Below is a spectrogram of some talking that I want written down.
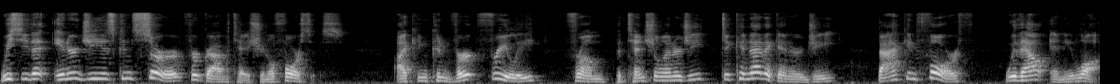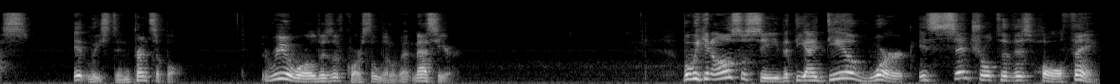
We see that energy is conserved for gravitational forces. I can convert freely from potential energy to kinetic energy back and forth without any loss, at least in principle. The real world is, of course, a little bit messier. But we can also see that the idea of work is central to this whole thing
